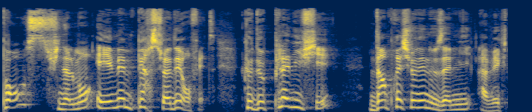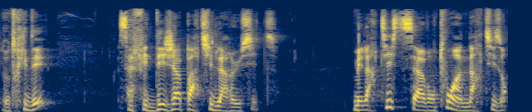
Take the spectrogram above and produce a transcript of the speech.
pense finalement et est même persuadé en fait que de planifier, d'impressionner nos amis avec notre idée, ça fait déjà partie de la réussite. Mais l'artiste, c'est avant tout un artisan.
